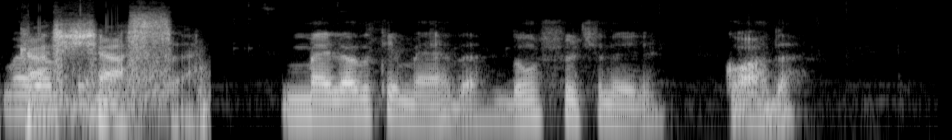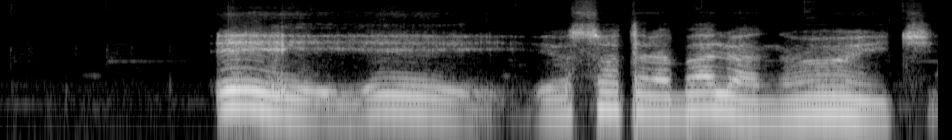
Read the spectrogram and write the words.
Melhor do que- Cachaça. melhor do que merda. Dou um chute nele. Corda. Ei, ei, eu só trabalho à noite.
